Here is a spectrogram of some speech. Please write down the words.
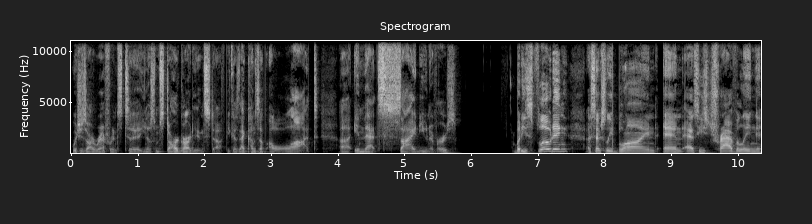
which is our reference to you know some Star Guardian stuff because that comes up a lot uh, in that side universe. But he's floating, essentially blind, and as he's traveling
